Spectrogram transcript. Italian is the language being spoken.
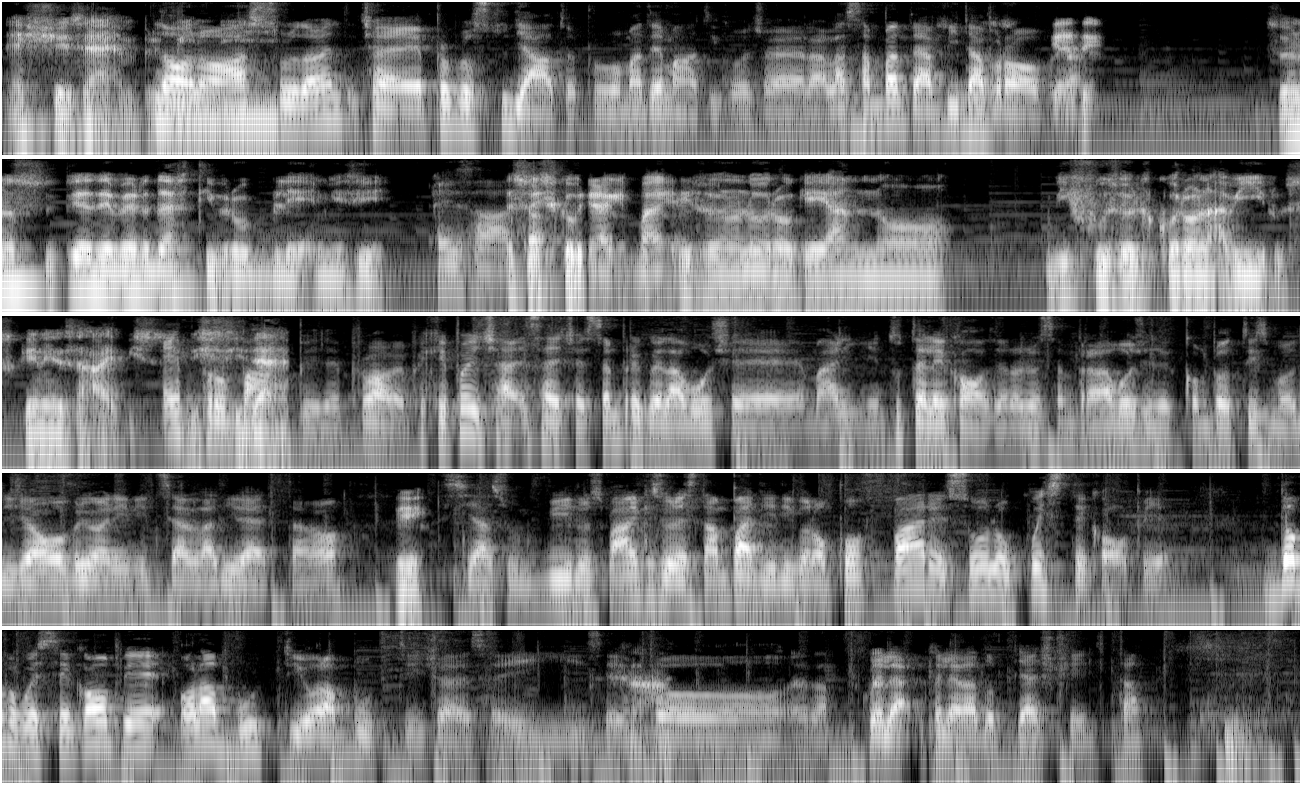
esce sempre. No, no, quindi- assolutamente, cioè è proprio studiato, è proprio matematico, cioè la, la stampante ha vita sono propria. studiate- sono studiate per darti problemi, sì. Esatto. Adesso si scoprirà che magari sono loro che hanno diffuso il coronavirus, che ne sai, visto È probabile, è probabile, perché poi c'è, sai, c'è sempre quella voce maligna in tutte le cose, no? c'è sempre la voce del complottismo, dicevamo prima di iniziare la diretta, no? Sì. sia sul virus, ma anche sulle stampanti dicono può fare solo queste copie. Dopo queste copie o la butti o la butti, cioè sei, sei un Esatto. po'... esatto, quella, quella è la doppia scelta.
